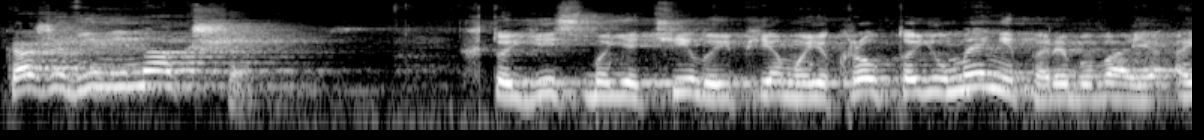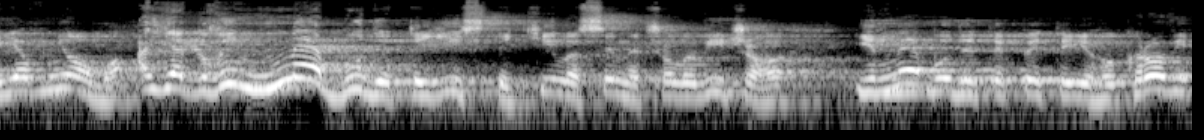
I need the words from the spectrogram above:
Каже він інакше. Хто їсть моє тіло і п'є мою кров, той у мені перебуває, а я в ньому. А як ви не будете їсти тіла сина чоловічого і не будете пити його крові,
